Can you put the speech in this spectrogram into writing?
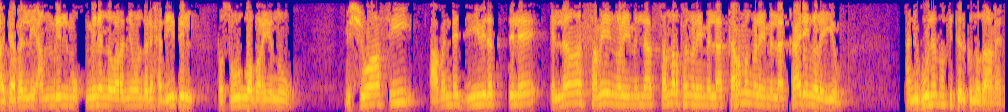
അജബല്ലി അമ്രിൽ മുഅ്മിൻ എന്ന് പറഞ്ഞുകൊണ്ട് ഒരു ഹദീസിൽ റസൂള്ള പറയുന്നു വിശ്വാസി അവന്റെ ജീവിതത്തിലെ എല്ലാ സമയങ്ങളെയും എല്ലാ സന്ദർഭങ്ങളെയും എല്ലാ കർമ്മങ്ങളെയും എല്ലാ കാര്യങ്ങളെയും അനുകൂലമാക്കി തീർക്കുന്നതാണ്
